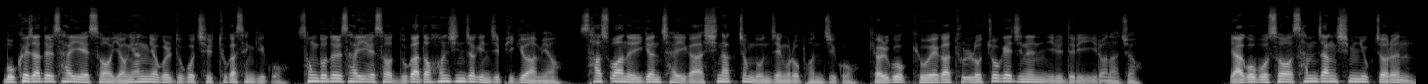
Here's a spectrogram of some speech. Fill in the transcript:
목회자들 사이에서 영향력을 두고 질투가 생기고 성도들 사이에서 누가 더 헌신적인지 비교하며 사소한 의견 차이가 신학적 논쟁으로 번지고 결국 교회가 둘로 쪼개지는 일들이 일어나죠. 야고보서 3장 16절은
